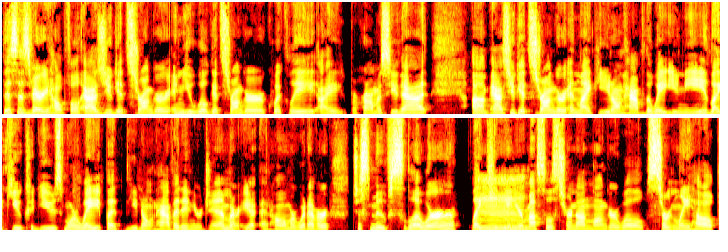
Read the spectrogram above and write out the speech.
this is very helpful as you get stronger, and you will get stronger quickly. I promise you that. Um, as you get stronger and like you don't have the weight you need, like you could use more weight, but you don't have it in your gym or at home or whatever, just move slower. Like keeping Mm. your muscles turned on longer will certainly help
